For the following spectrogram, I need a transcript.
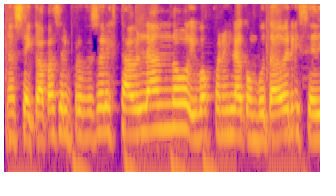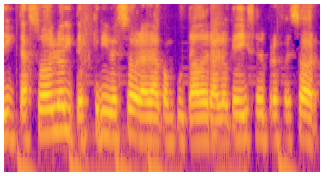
no sé, capaz el profesor está hablando y vos pones la computadora y se dicta solo y te escribe sola la computadora lo que dice el profesor.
